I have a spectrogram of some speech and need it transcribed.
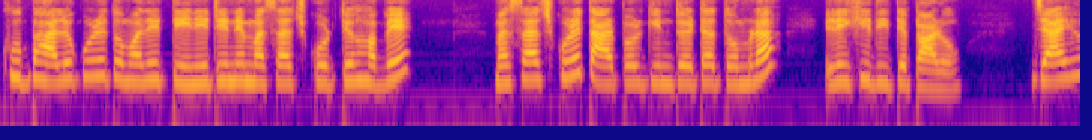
খুব ভালো করে তোমাদের টেনে টেনে মাসাজ করতে হবে। মাসাজ করে তারপর কিন্তু এটা তোমরা রেখে দিতে পারো। যাই হোক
